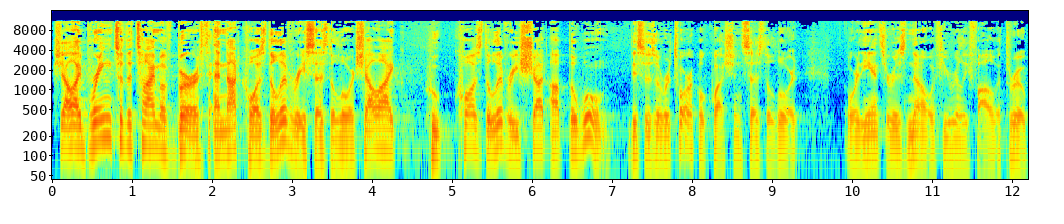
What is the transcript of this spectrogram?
Shall I bring to the time of birth and not cause delivery, says the Lord? Shall I, who cause delivery, shut up the womb? This is a rhetorical question, says the Lord. Or the answer is no if you really follow it through.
